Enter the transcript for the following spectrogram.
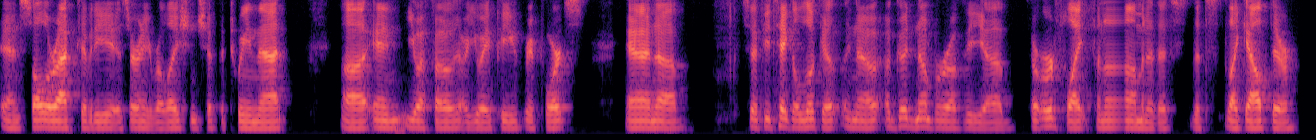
and solar activity. Is there any relationship between that? uh, in UFO or UAP reports. And uh, so if you take a look at, you know, a good number of the, uh, the Earth light phenomena that's, that's like out there,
